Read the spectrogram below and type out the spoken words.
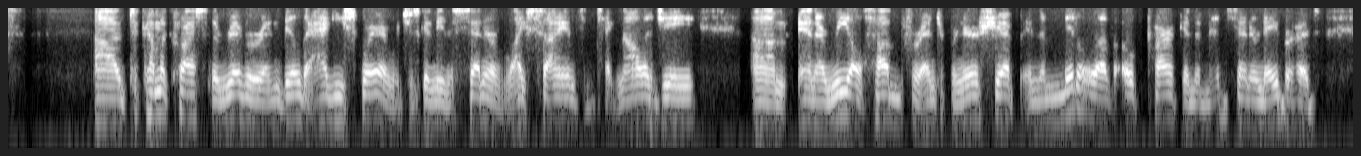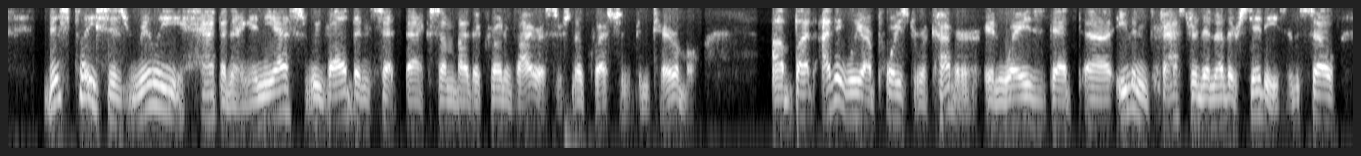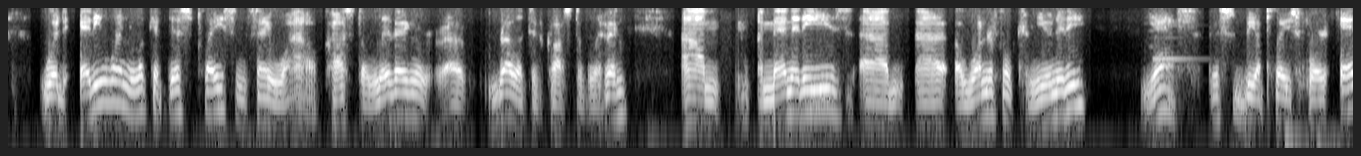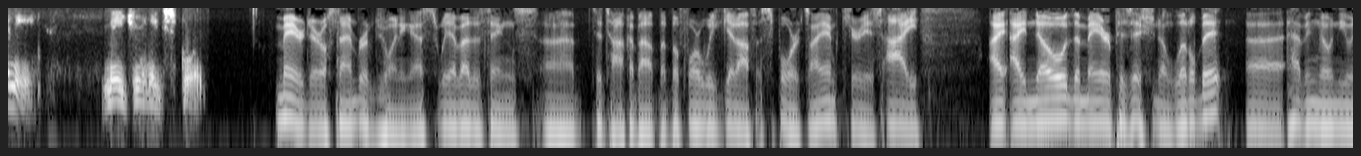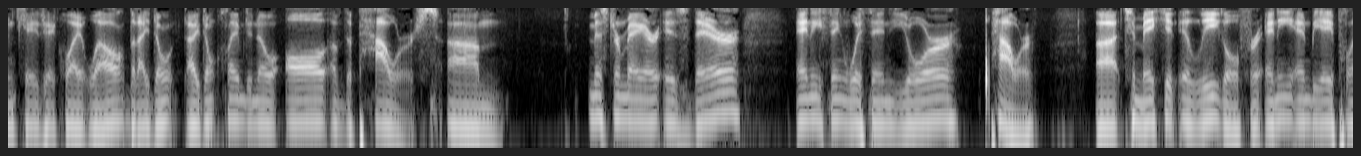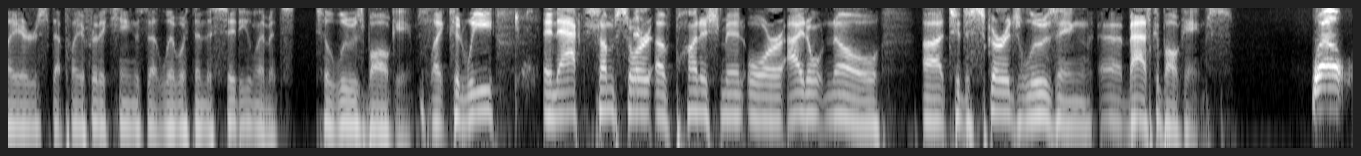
uh, to come across the river and build Aggie Square, which is going to be the center of life science and technology. Um, and a real hub for entrepreneurship in the middle of Oak Park and the Mid Center neighborhoods this place is really happening. And yes, we've all been set back some by the coronavirus. There's no question, it's been terrible. Uh, but I think we are poised to recover in ways that uh, even faster than other cities. And so, would anyone look at this place and say, wow, cost of living, uh, relative cost of living, um, amenities, um, uh, a wonderful community? Yes, this would be a place for any major league sport. Mayor Darrell Steinberg joining us. We have other things uh, to talk about, but before we get off of sports, I am curious. I I, I know the mayor position a little bit, uh, having known you and KJ quite well, but I don't I don't claim to know all of the powers. Um, Mr. Mayor, is there anything within your power uh, to make it illegal for any NBA players that play for the Kings that live within the city limits to lose ball games? Like, could we enact some sort of punishment or I don't know uh, to discourage losing uh, basketball games? Well,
